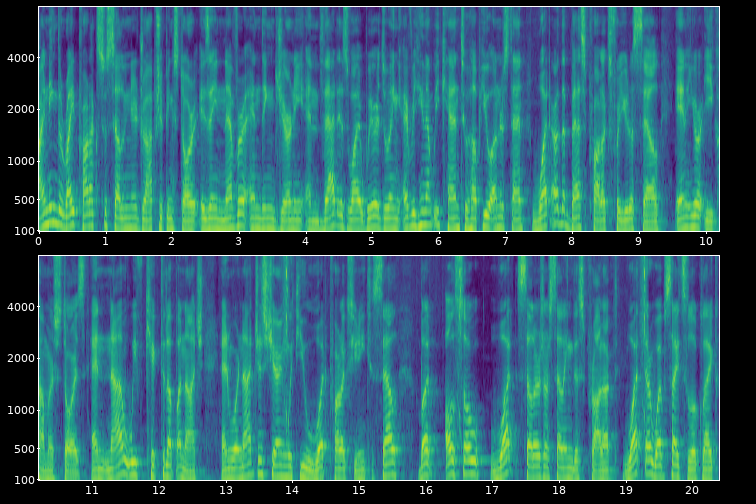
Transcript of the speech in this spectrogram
Finding the right products to sell in your dropshipping store is a never-ending journey and that is why we're doing everything that we can to help you understand what are the best products for you to sell in your e-commerce stores. And now we've kicked it up a notch and we're not just sharing with you what products you need to sell, but also what sellers are selling this product, what their websites look like,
